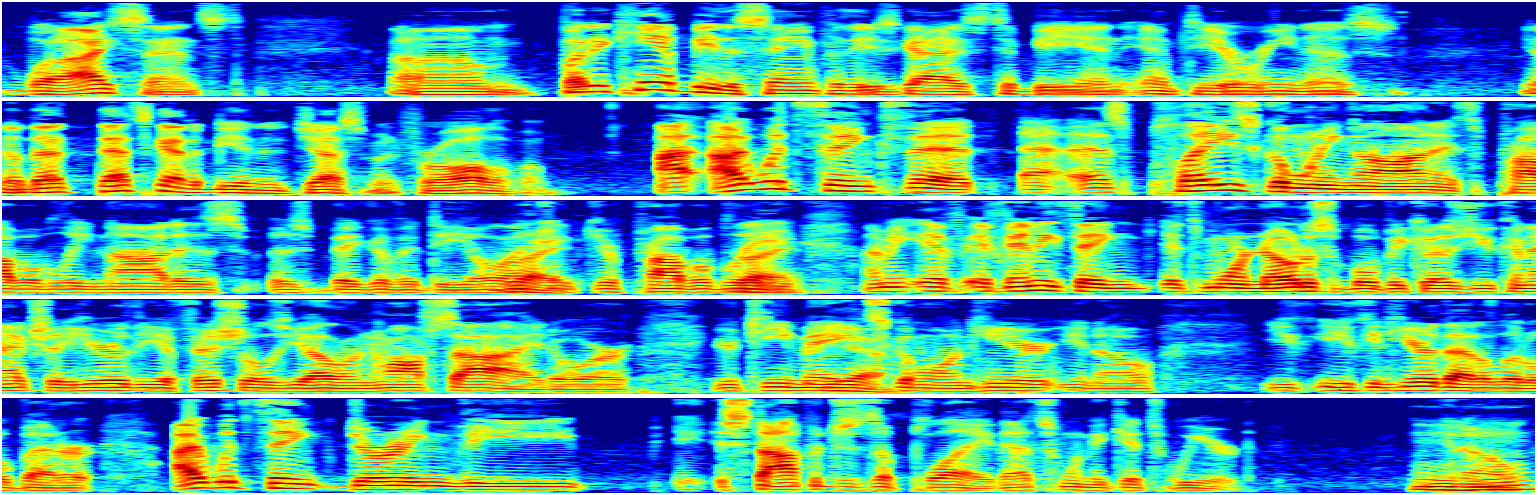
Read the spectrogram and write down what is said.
what I sensed. Um, but it can't be the same for these guys to be in empty arenas. You know that that's got to be an adjustment for all of them. I, I, would think that as plays going on, it's probably not as, as big of a deal. Right. I think you're probably. Right. I mean, if if anything, it's more noticeable because you can actually hear the officials yelling offside or your teammates yeah. going here. You know, you you can hear that a little better. I would think during the stoppages of play, that's when it gets weird. You know,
